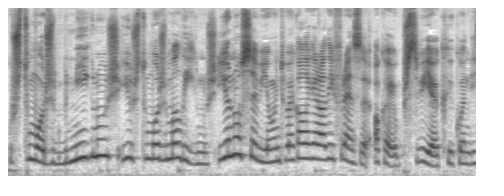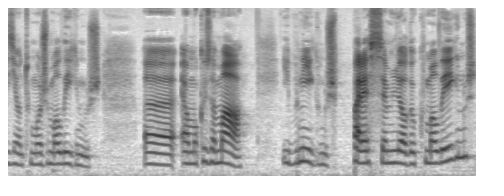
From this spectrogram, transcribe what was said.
os tumores benignos e os tumores malignos. E eu não sabia muito bem qual era a diferença. Ok, eu percebia que quando diziam tumores malignos uh, é uma coisa má e benignos parece ser melhor do que malignos,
